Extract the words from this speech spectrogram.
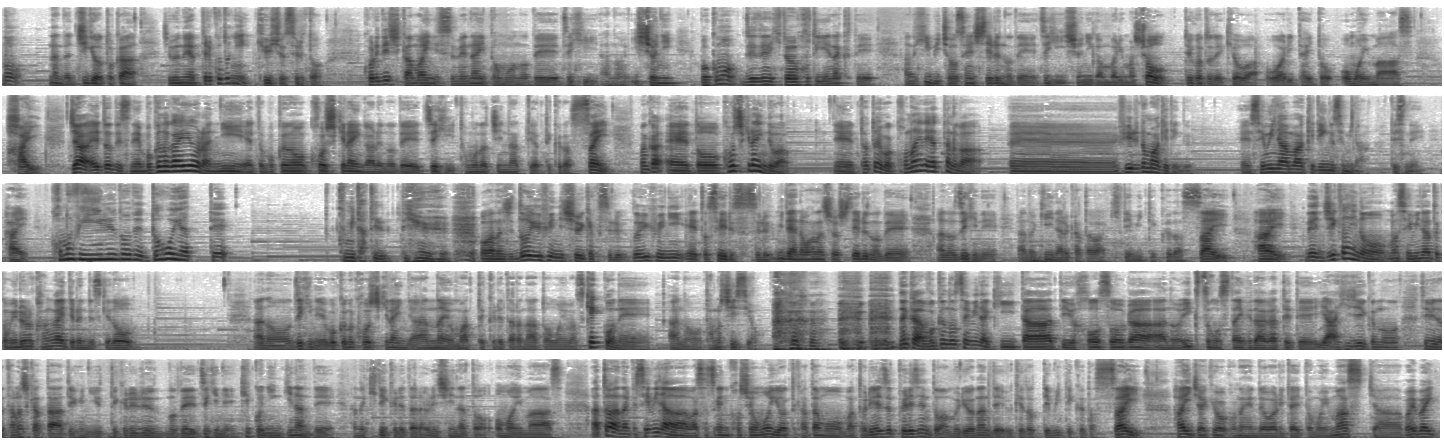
のなんだ事業とか自分のやってることに吸収すると。これでしか前に進めないと思うので、ぜひ、あの、一緒に、僕も全然人のこと言えなくて、あの、日々挑戦してるので、ぜひ一緒に頑張りましょう。ということで、今日は終わりたいと思います。はい。じゃあ、えっとですね、僕の概要欄に、えっと、僕の公式 LINE があるので、ぜひ友達になってやってください。まあ、えっと、公式 LINE では、えー、例えば、この間やったのが、えー、フィールドマーケティング、えー、セミナーマーケティングセミナーですね。はい。このフィールドでどうやって組み立てるっていうお話、どういう風に集客する、どういう風に、えーと、セールスするみたいなお話をしてるので、あの、ぜひね、あの、気になる方は来てみてください。はい。で、次回の、まあ、セミナーとかもいろいろ考えてるんですけど、あの、ぜひね、僕の公式 LINE で案内を待ってくれたらなと思います。結構ね、あの、楽しいですよ。なんか僕のセミナー聞いたっていう放送が、あの、いくつもスタイフで上がってて、いや、ひじいくんのセミナー楽しかったっていう風に言ってくれるので、ぜひね、結構人気なんで、あの、来てくれたら嬉しいなと思います。あとはなんかセミナーはさすがに腰重いよって方も、まあ、とりあえずプレゼントは無料なんで受け取ってみてください。はい、じゃあ今日はこの辺で終わりたいと思います。じゃあ、バイバイ。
